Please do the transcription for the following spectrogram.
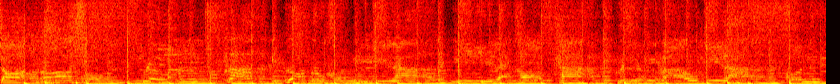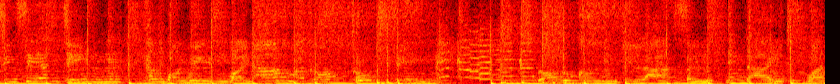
จอรอชมเรื่องมันทุกคราวรอบรู้คนกีฬามีแหล่งของค่าเรื่องราวกีฬา คนจริงเสียงจริง ทั้งบอลวิ่งว่ายน้ำมาครบทุกสิ่งรอรู้คนกีฬาสนุกได้ทุกวัน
